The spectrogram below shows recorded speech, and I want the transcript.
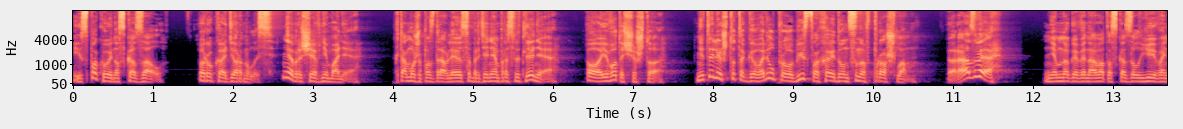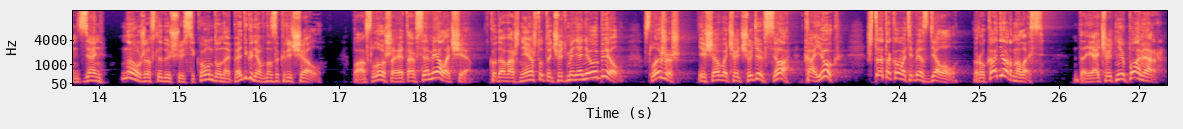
и спокойно сказал. Рука дернулась, не обращая внимания. «К тому же поздравляю с обретением просветления. О, и вот еще что. Не ты ли что-то говорил про убийство Хайдун Сына в прошлом?» «Разве?» Немного виновато сказал Юй Ваньцзянь, но уже в следующую секунду он опять гневно закричал. «Послушай, это все мелочи. Куда важнее, что ты чуть меня не убил. Слышишь? Еще бы чуть-чуть и все. Каюк! Что я такого тебе сделал? Рука дернулась? Да я чуть не помер.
